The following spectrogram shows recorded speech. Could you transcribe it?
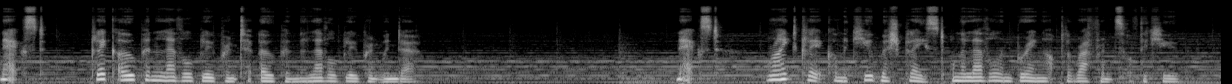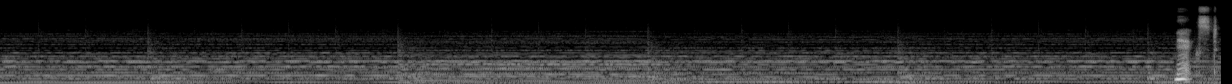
Next, click Open Level Blueprint to open the Level Blueprint window. Next, right-click on the cube mesh placed on the level and bring up the reference of the cube. Next,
